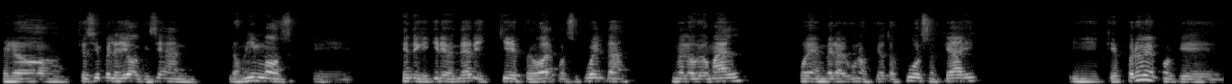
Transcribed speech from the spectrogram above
Pero yo siempre les digo que sean los mismos, eh, gente que quiere vender y quiere probar por su cuenta, no lo veo mal pueden ver algunos que otros cursos que hay y que prueben porque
